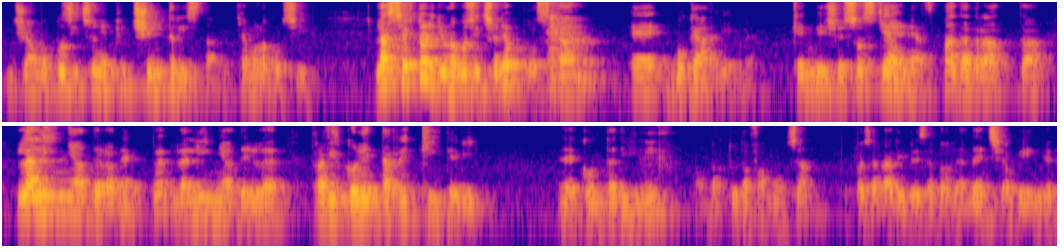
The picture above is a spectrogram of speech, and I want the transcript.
diciamo, posizione più centrista, mettiamola così. L'assertore di una posizione opposta è Bukharin, che invece sostiene a spada tratta la linea della NEP, la linea del, tra virgolette, arricchitevi eh, contadini, la battuta famosa, poi sarà ripresa poi da Deng Xiaoping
